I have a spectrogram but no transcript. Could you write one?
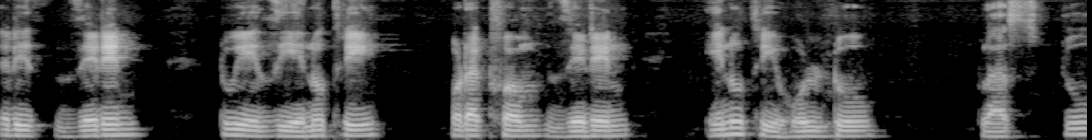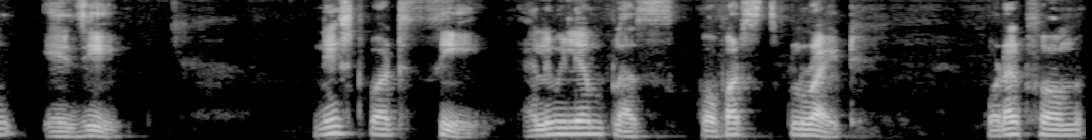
that is Z N two A G N O three product from Z N N O three whole two plus two A G next part C aluminium plus copper chloride product from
